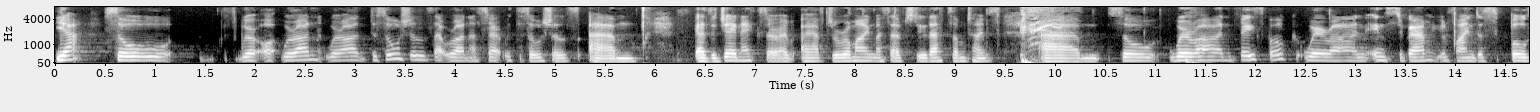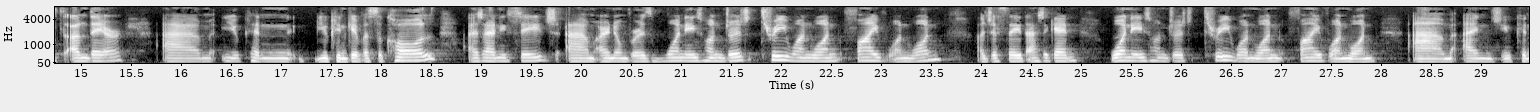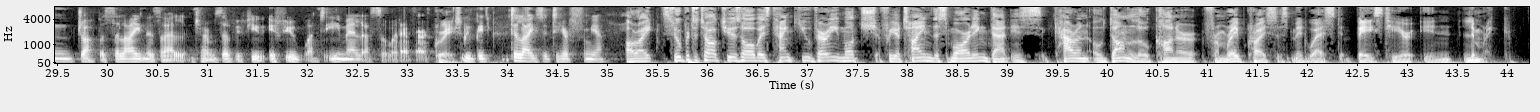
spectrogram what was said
Yeah. So we're o- we're on we're on the socials that we're on. I'll start with the socials. Um, as a Gen Xer, I, I have to remind myself to do that sometimes. Um, so we're on Facebook, we're on Instagram. You'll find us both on there. Um, you can you can give us a call at any stage. Um, our number is 1-800 311 511. I'll just say that again 1 800 311 511. Um, and you can drop us a line as well in terms of if you if you want to email us or whatever. Great. We'd be delighted to hear from you. All right, super to talk to you as always. Thank you very much for your time this morning. That is Karen O'Donnell O'Connor from Rape Crisis Midwest, based here in Limerick.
